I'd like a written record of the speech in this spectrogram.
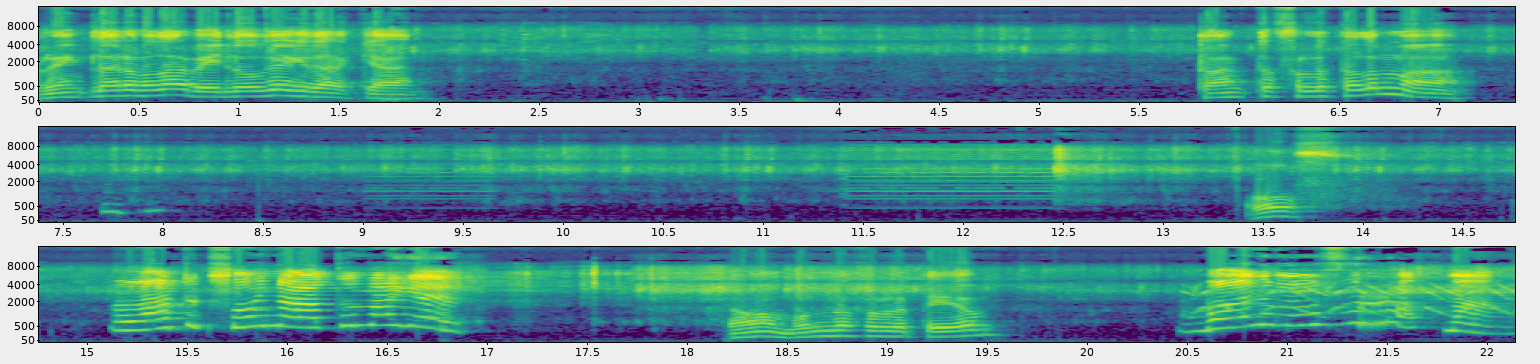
Renkli arabalar belli oluyor giderken. Tankta fırlatalım mı? Of. Baba artık suyun altına gel. Tamam bunu da fırlatayım. Bari bunu fırlatma.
